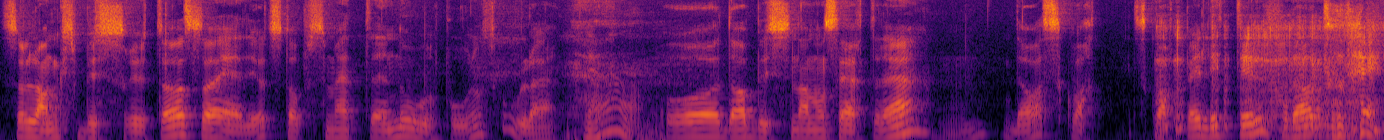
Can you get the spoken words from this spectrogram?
Så langs bussruta så er det jo et stopp som heter Nordpolen skole. Ja. Og da bussen annonserte det, da skvatt, skvatt jeg litt til, for da trodde jeg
